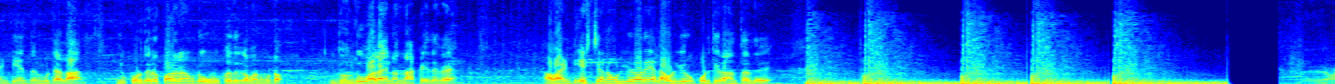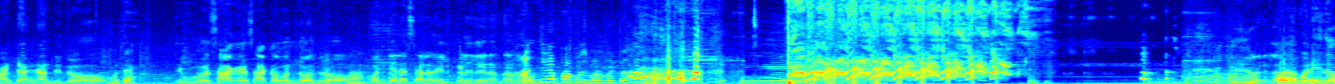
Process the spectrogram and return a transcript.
ಆಂಟಿ ಅಂತ ಅಂದ್ಬಿಟ್ಟಲ್ಲ ನೀವು ಕೊಡ್ದಿರೋ ಪರವಾಗಿಲ್ಲ ಅಂದ್ಬಿಟ್ಟು ಹೂ ಕದ್ಕ ಬಂದ್ಬಿಟ್ಟು. ಇದೊಂದು ಹೊಲ ಇನ್ನೊಂದು ನಾಲ್ಕೈದಾವೆ ಅವ ಆಂಟಿ ಎಷ್ಟು ಜನ ಹುಡುಗಿರೋರೆ ಎಲ್ಲ ಹುಡುಗಿರು ಕೊಡ್ತೀರಾ ಅಂತದೆ. ಆಂಟಿ ಹಂಗ ಅಂದಿದ್ದು. ಮತ್ತೆ? ಇವು ಸಾಕ ಸಾಕ ಒಂದು ಅಂದ್ರು. ಒಂದೆಲ್ಲ ಸ್ಯಾಲರಿ ಇಳ್ಕೊಳ್ಳಿಲ್ಲ ಏನಂತ ಅಂದ್ರು. ಅಂತಿನ ಪ್ರಪೋಸ್ ಮಾಡ್ಬಿಟ್ರಾ? ಮಾಡಿಲ್ಲ. ಬಳ್ಬಡಿದು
